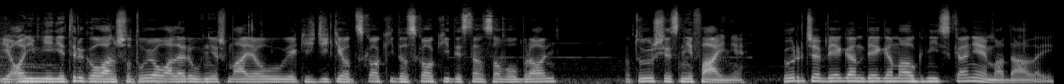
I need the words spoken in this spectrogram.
I oni mnie nie tylko one-shotują, ale również mają jakieś dzikie odskoki, doskoki, dystansową broń. No tu już jest niefajnie. Kurczę, biegam, biegam, a ogniska nie ma dalej.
